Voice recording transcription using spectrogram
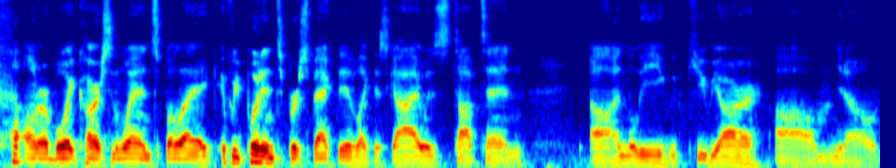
on our boy Carson Wentz, but like if we put into perspective, like this guy was top ten uh, in the league with QBR, um, you know,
